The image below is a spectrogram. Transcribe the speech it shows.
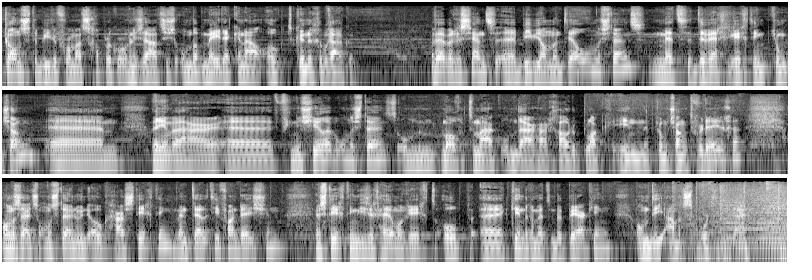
kansen te bieden voor maatschappelijke organisaties om dat mediakanaal ook te kunnen gebruiken. We hebben recent uh, Bibian Mantel ondersteund met de weg richting Pyeongchang. Uh, waarin we haar uh, financieel hebben ondersteund om het mogelijk te maken om daar haar gouden plak in Pyeongchang te verdedigen. Anderzijds ondersteunen we ook haar stichting, Mentality Foundation. Een stichting die zich helemaal richt op uh, kinderen met een beperking, om die aan het sporten te krijgen.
